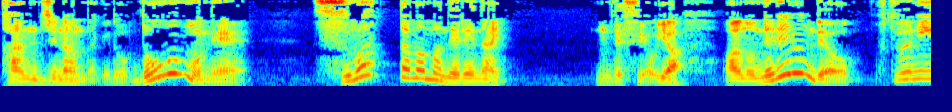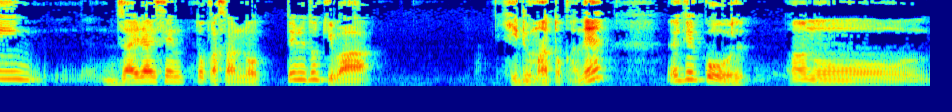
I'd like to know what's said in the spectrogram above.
感じなんだけど、どうもね、座ったまま寝れないんですよ。いや、あの、寝れるんだよ。普通に在来線とかさ、乗ってる時は、昼間とかね、結構、あの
